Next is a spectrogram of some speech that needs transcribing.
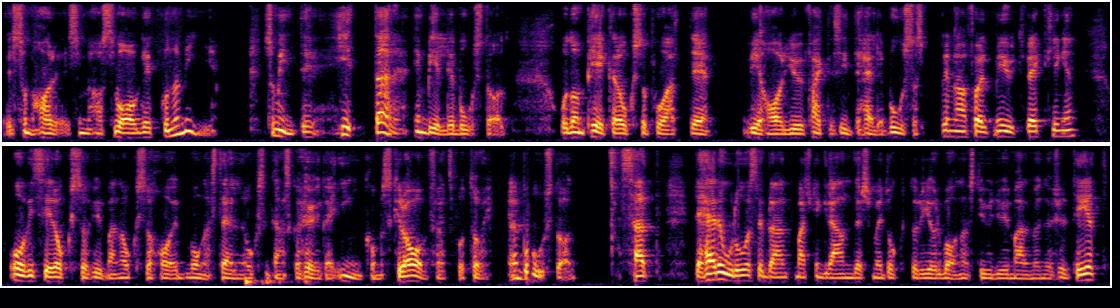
eh, som, har, som har svag ekonomi? Som inte hittar en billig bostad. Och de pekar också på att eh, vi har ju faktiskt inte heller bostadspriserna har följt med utvecklingen. Och vi ser också hur man också har i många ställen också ganska höga inkomstkrav för att få ta en bostad. Så att det här oroar sig bland annat Martin Grander som är doktor i urbana studier vid Malmö universitet.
